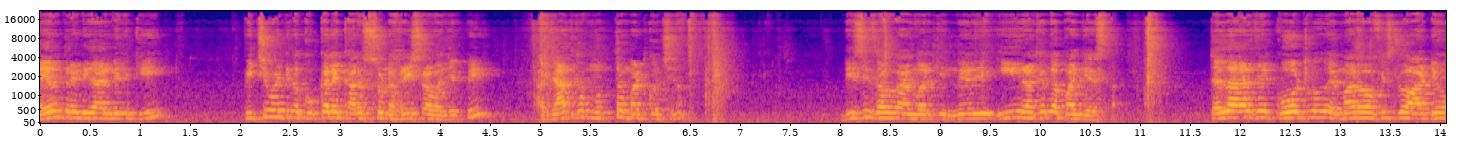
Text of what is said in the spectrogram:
రేవంత్ రెడ్డి గారి మీదకి పిచ్చి పట్టిన కుక్కలే కరుస్తుండే హరీష్ రావు అని చెప్పి ఆ జాతకం మొత్తం పట్టుకొచ్చిన. This is how I'm working నేను ఈ రకంగా పనిచేస్తా. తెల్లారితే కోర్టులు ఎంఆర్ఓ ఆఫీసులు ఆర్డీఓ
